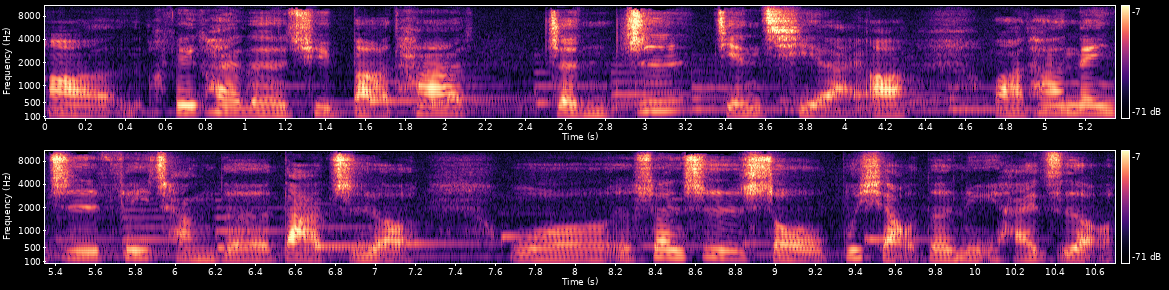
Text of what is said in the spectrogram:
啊，飞快的去把它整只捡起来啊，哇，它那只非常的大只哦，我算是手不小的女孩子哦，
